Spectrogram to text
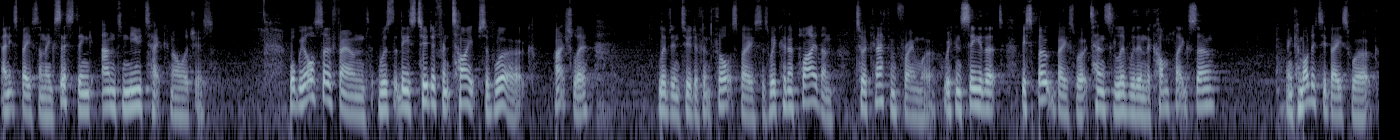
And it's based on existing and new technologies. What we also found was that these two different types of work actually lived in two different thought spaces. We can apply them to a Cynefin framework. We can see that bespoke-based work tends to live within the complex zone, and commodity-based work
